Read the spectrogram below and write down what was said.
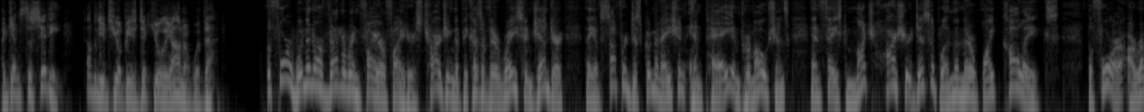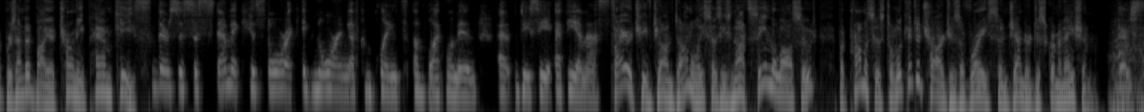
against the city. WTOP's Dick Uliano with that. The four women are veteran firefighters, charging that because of their race and gender, they have suffered discrimination in pay and promotions and faced much harsher discipline than their white colleagues. The four are represented by attorney Pam Keith. There's a systemic, historic ignoring of complaints of black women at DC FEMS. Fire Chief John Donnelly says he's not seen the lawsuit, but promises to look into charges of race and gender discrimination. Those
